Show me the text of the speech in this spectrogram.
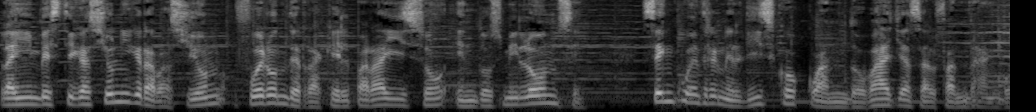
La investigación y grabación fueron de Raquel Paraíso en 2011. Se encuentra en el disco Cuando vayas al fandango.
